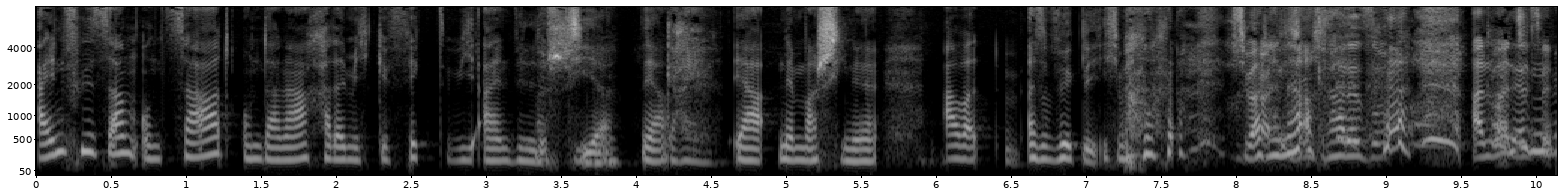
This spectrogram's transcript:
einfühlsam und zart und danach hat er mich gefickt wie ein wildes Maschine. Tier. Ja. Geil. Ja, eine Maschine. Aber also wirklich, ich war, ich war danach gerade so. an Gott, manchen,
